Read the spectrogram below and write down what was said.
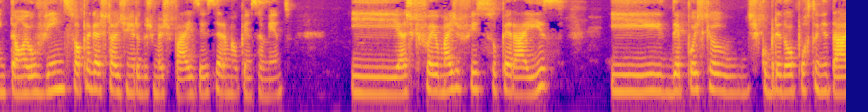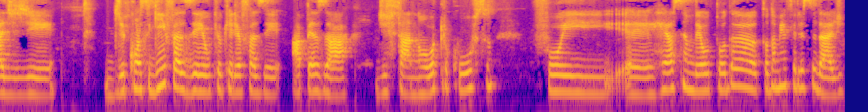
Então eu vim só para gastar o dinheiro dos meus pais, esse era o meu pensamento. E acho que foi o mais difícil superar isso. E depois que eu descobri da oportunidade de, de conseguir fazer o que eu queria fazer, apesar de estar no outro curso, foi é, reacendeu toda, toda a minha felicidade.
